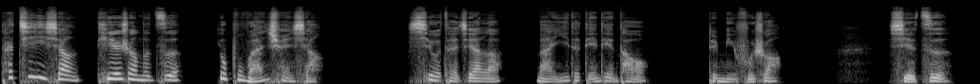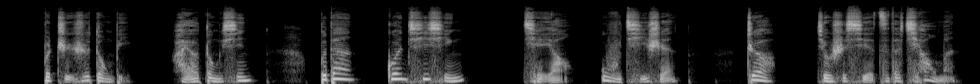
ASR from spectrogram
他既像贴上的字，又不完全像。秀才见了，满意的点点头，对米芾说：“写字不只是动笔，还要动心，不但观其形，且要悟其神，这就是写字的窍门。”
